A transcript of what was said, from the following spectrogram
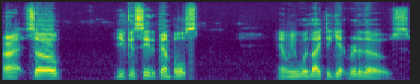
Alright, so you can see the pimples and we would like to get rid of those.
